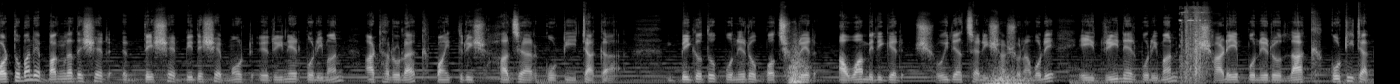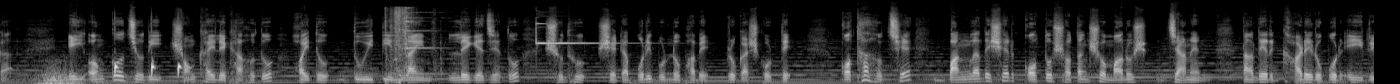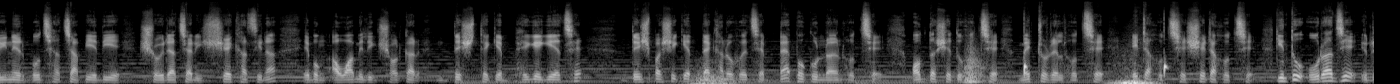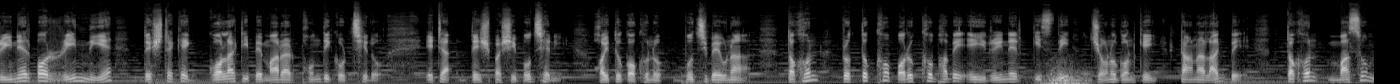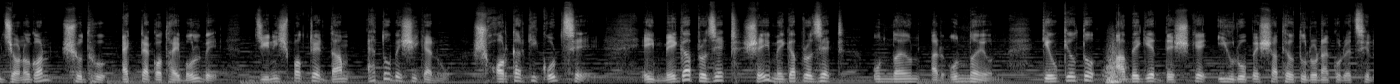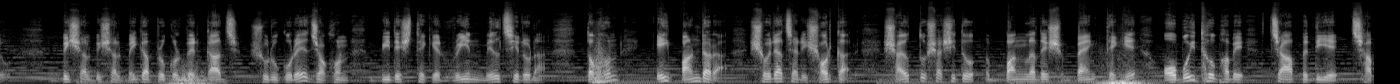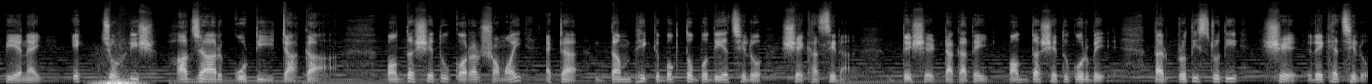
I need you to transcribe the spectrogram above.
বর্তমানে বাংলাদেশের দেশে বিদেশে মোট ঋণের পরিমাণ আঠারো লাখ পঁয়ত্রিশ হাজার কোটি টাকা। বিগত পনেরো বছরের আওয়ামী লীগের স্বৈরাচারী শাসনামলে এই ঋণের পরিমাণ সাড়ে পনেরো লাখ কোটি টাকা। এই অঙ্ক যদি সংখ্যায় লেখা হতো, হয়তো দুই তিন লাইন লেগে যেত, শুধু সেটা পরিপূর্ণভাবে প্রকাশ করতে। কথা হচ্ছে, বাংলাদেশের কত শতাংশ মানুষ জানেন, তাদের ঘাড়ের ওপর এই ঋণের বোঝা চাপিয়ে দিয়ে স্বৈরাচারী শেখ হাসিনা এবং আওয়ামী লীগ সরকার দেশ থেকে ভেগে গিয়েছে। দেশবাসীকে দেখানো হয়েছে ব্যাপক উন্নয়ন হচ্ছে, পদ্মা সেতু হচ্ছে, মেট্রো রেল হচ্ছে, এটা হচ্ছে, সেটা হচ্ছে। কিন্তু ওরা যে ঋণের পর ঋণ নিয়ে দেশটাকে গলা টিপে মারার ফন্দি করছিল, এটা দেশবাসী বোঝেনি। হয়তো কখনো বুঝবেও না। তখন প্রত্যক্ষ পরোক্ষভাবে এই ঋণের কিস্তি জনগণকেই টানা লাগবে। তখন মাসুম জনগণ শুধু একটা কথাই বলবে, জিনিসপত্রের দাম এত বেশি কেন? সরকার কি করছে? এই মেগা প্রজেক্ট, সেই মেগা প্রজেক্ট উন্নয়ন আর উন্নয়ন। কেউ কেউ তো আবেগের দেশকে ইউরোপের সাথেও তুলনা করেছিল। বিশাল বিশাল মেগা প্রকল্পের কাজ শুরু করে যখন বিদেশ থেকে ঋণ মিলছিল না, তখন এই পাণ্ডারা, স্বৈরাচারী সরকার, স্বায়ত্তশাসিত বাংলাদেশ ব্যাংক থেকে অবৈধভাবে চাপ দিয়ে ছাপিয়ে নেয় একচল্লিশ হাজার কোটি টাকা। পদ্মা সেতু করার সময় একটা দাম্ভিক বক্তব্য দিয়েছিল শেখ হাসিনা। দেশের টাকাতেই পদ্মা সেতু করবে। তার প্রতিশ্রুতি সে রেখেছিল।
